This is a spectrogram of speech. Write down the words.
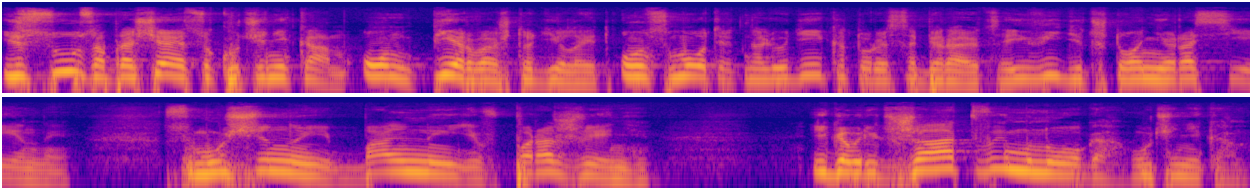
Иисус обращается к ученикам. Он первое, что делает, он смотрит на людей, которые собираются, и видит, что они рассеяны, смущены, больные, в поражении. И говорит, жатвы много ученикам,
